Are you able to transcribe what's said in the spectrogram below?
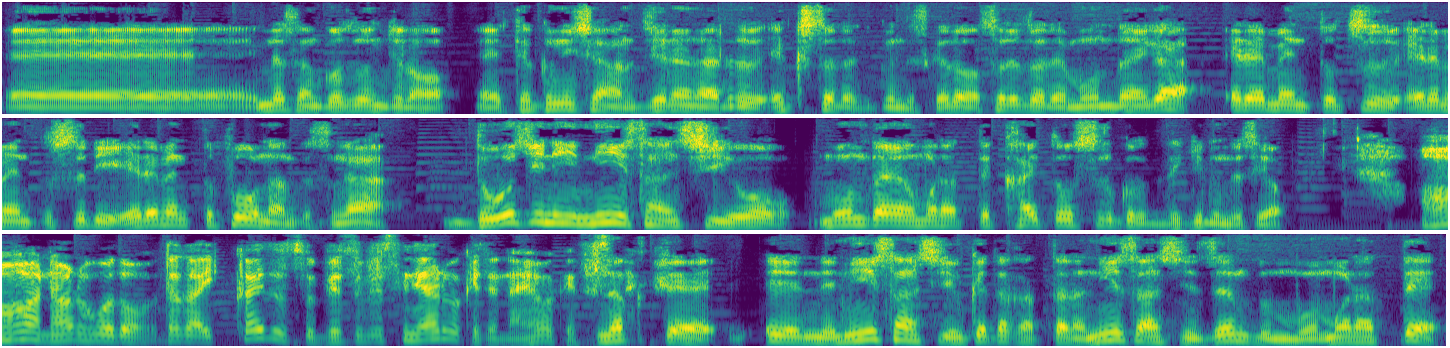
えー、皆さんご存知の、えーテクニシャン、ジェネラル、エクストラで行くんですけど、それぞれ問題がエレメント2、エレメント3、エレメント4なんですが、同時に2、3、4を問題をもらって回答することができるんですよ。ああ、なるほど。だから一回ずつ別々にあるわけじゃないわけですねな。くて、えーね、2、3、4受けたかったら、2、3、4全部ももらって、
